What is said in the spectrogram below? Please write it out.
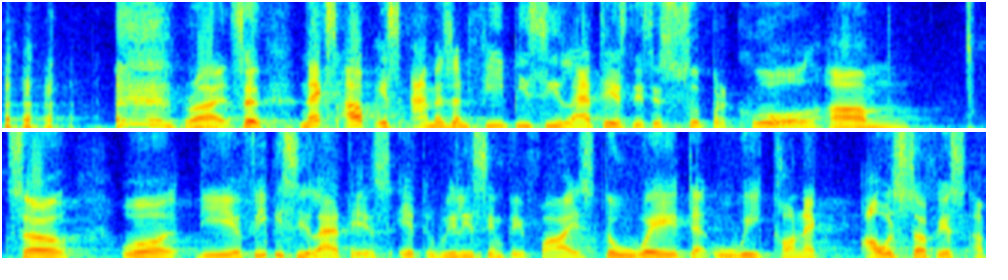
right. So next up is Amazon VPC Lattice. This is super cool. Um, so well, the VPC Lattice, it really simplifies the way that we connect our service, uh,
